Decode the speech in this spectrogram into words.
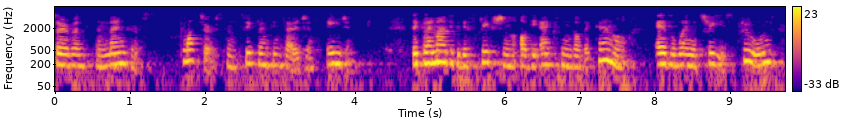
servants and bankers, plotters and secret intelligence agents. The climatic description of the axing of the camel as when a tree is pruned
